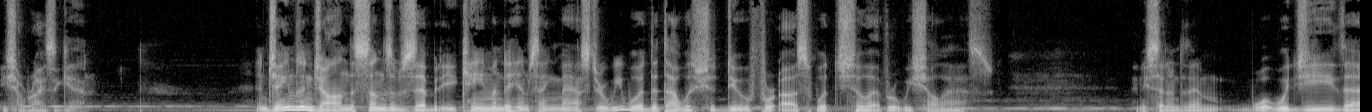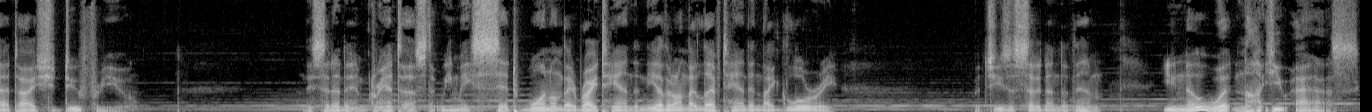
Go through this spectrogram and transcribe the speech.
he shall rise again. And James and John, the sons of Zebedee, came unto him, saying, Master, we would that thou should do for us whatsoever we shall ask. And he said unto them, What would ye that I should do for you? They said unto him, Grant us that we may sit one on thy right hand and the other on thy left hand in thy glory. But Jesus said it unto them, You know what not you ask.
